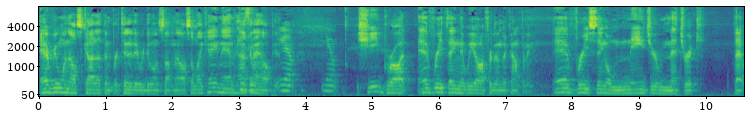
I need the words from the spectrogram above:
Everyone else got up and pretended they were doing something else. I'm like, hey, ma'am, how can I help you? Yep. Yep. She brought everything that we offered in the company, every single major metric that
